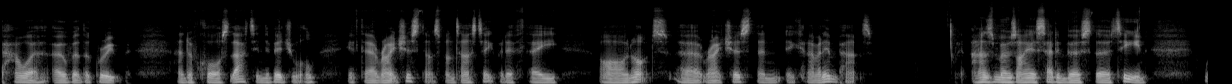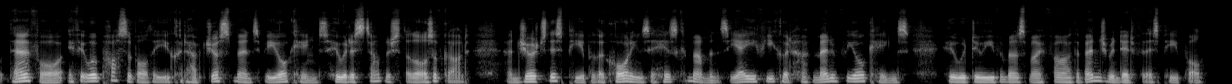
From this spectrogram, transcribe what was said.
power over the group. And of course, that individual, if they're righteous, that's fantastic. But if they are not uh, righteous, then it can have an impact. As Mosiah said in verse 13, Therefore, if it were possible that you could have just men to be your kings, who would establish the laws of God, and judge this people according to his commandments, yea, if you could have men for your kings, who would do even as my father Benjamin did for this people,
